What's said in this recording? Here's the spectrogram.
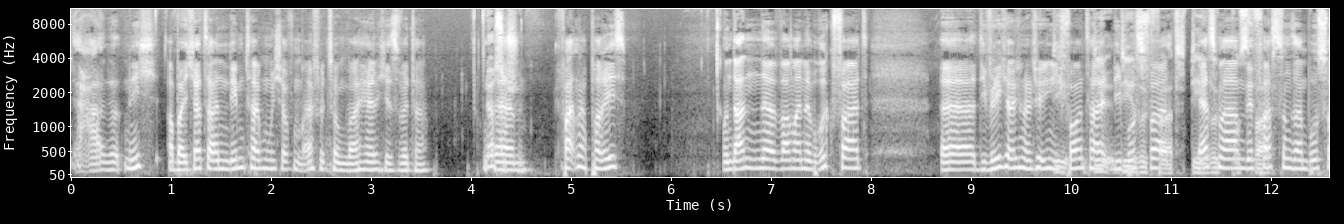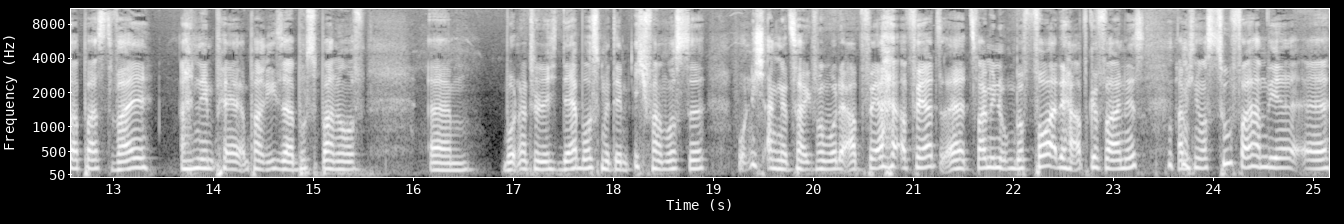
Ja, das nicht. Aber ich hatte an dem Tag, wo ich auf dem Eiffelturm war, herrliches Wetter. Ja, ähm, Fahrt nach Paris. Und dann äh, war meine Rückfahrt. Äh, die will ich euch natürlich nicht Die- vorenthalten, die, die- die Busfahrt. Erstmal haben wir fast unseren Bus verpasst, weil an dem Pa- Pariser Busbahnhof ähm, wurde natürlich der Bus, mit dem ich fahren musste, wurde nicht angezeigt, von wo der abfähr, abfährt. Äh, zwei Minuten bevor der abgefahren ist, habe ich nur aus Zufall haben wir äh,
